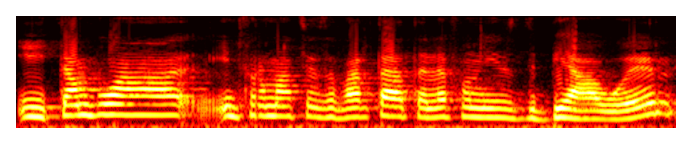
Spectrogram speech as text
I tam była informacja zawarta, telefon jest biały,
